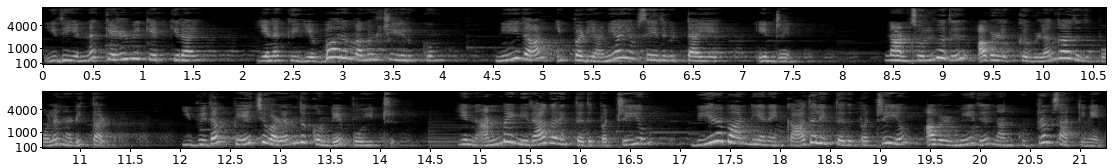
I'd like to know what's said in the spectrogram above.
இது என்ன கேள்வி கேட்கிறாய்? எனக்கு எவ்வாறு மகிழ்ச்சி இருக்கும்? நீதான் இப்படி அநியாயம் செய்து விட்டாயே என்றேன். நான் சொல்வது அவளுக்கு விளங்காதது போல நடித்தாள். இவ்விதம் பேச்சு வளர்ந்து கொண்டே போயிற்று. என் அன்பை நிராகரித்தது பற்றியும் வீரபாண்டியனை காதலித்தது பற்றியும் அவள் மீது நான் குற்றம் சாட்டினேன்.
